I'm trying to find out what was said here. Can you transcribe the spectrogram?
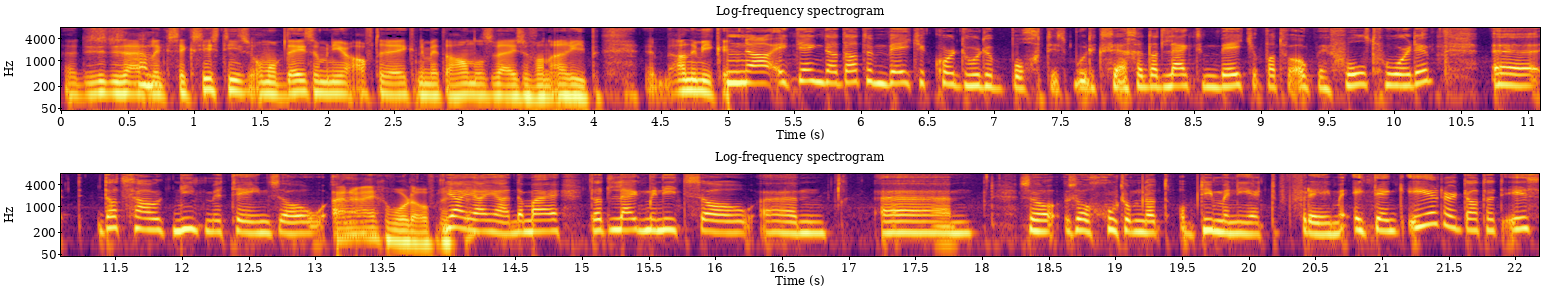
Uh, dus het is eigenlijk seksistisch om op deze manier af te rekenen... met de handelswijze van Ariep. Uh, Annemieke? Nou, ik denk dat dat een beetje kort door de bocht is, moet ik zeggen. Dat lijkt een beetje op wat we ook bij Volt hoorden. dat zou ik niet meteen zo... Zijn er eigen woorden over? Ja, ja, ja, maar dat lijkt me niet zo... Um, uh, zo, zo goed om dat op die manier te framen. Ik denk eerder dat het is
